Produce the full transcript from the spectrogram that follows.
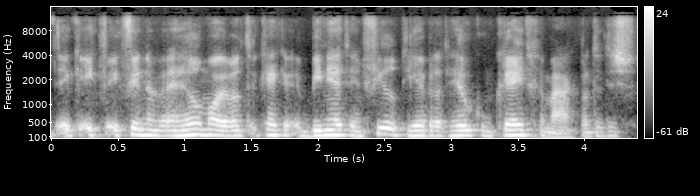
ik, ik, ik vind hem heel mooi, want kijk, Binet en Field die hebben dat heel concreet gemaakt. Want het is,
